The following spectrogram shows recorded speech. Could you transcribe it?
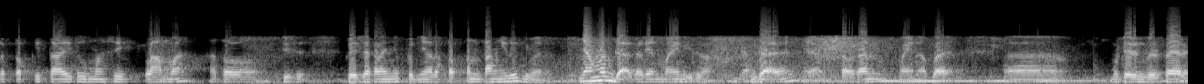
laptop kita itu masih lama atau bis- biasa kalian nyebutnya laptop kentang itu gimana? Nyaman nggak kalian main gitu? Nggak. Enggak kan? Ya, misalkan main apa ya? Eh, Modern Warfare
